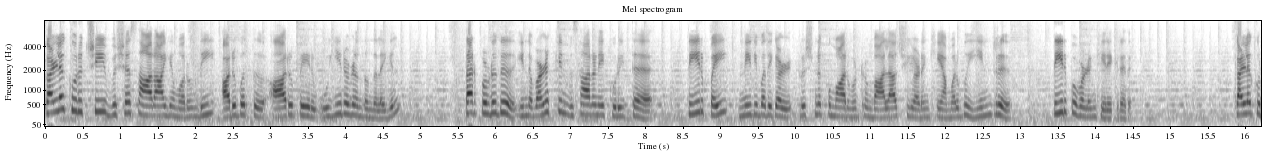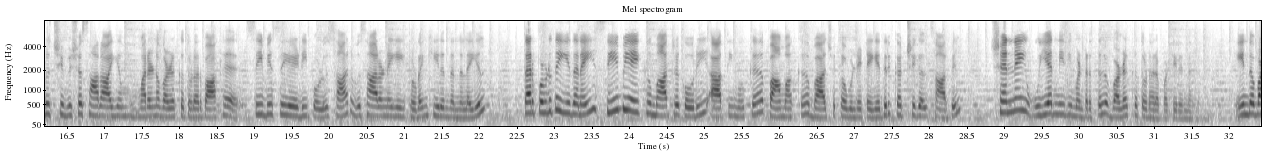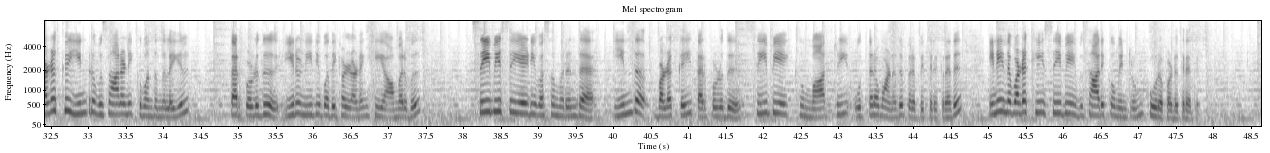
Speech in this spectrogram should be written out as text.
கள்ளக்குறிச்சி விஷ சாராயம் அருந்தி அறுபத்து ஆறு பேர் உயிரிழந்த நிலையில் தற்பொழுது இந்த வழக்கின் விசாரணை குறித்த தீர்ப்பை நீதிபதிகள் கிருஷ்ணகுமார் மற்றும் பாலாஜி அடங்கிய அமர்வு இன்று தீர்ப்பு வழங்கியிருக்கிறது கள்ளக்குறிச்சி விஷ சாராயம் மரண வழக்கு தொடர்பாக சிபிசிஐடி போலீசார் விசாரணையை தொடங்கியிருந்த நிலையில் தற்பொழுது இதனை சிபிஐக்கு மாற்ற கோரி அதிமுக பாமக பாஜக உள்ளிட்ட எதிர்க்கட்சிகள் சார்பில் சென்னை உயர்நீதிமன்றத்தில் வழக்கு தொடரப்பட்டிருந்தது. இந்த வழக்கு இன்று விசாரணைக்கு வந்த நிலையில் தற்பொழுது இரு நீதிபதிகள் அடங்கிய அமர்வு சிபிசிஐடி வசம் இருந்த இந்த வழக்கை தற்பொழுது சிபிஐக்கு மாற்றி உத்தரவானது பிறப்பித்திருக்கிறது. இனி இந்த வழக்கை சிபிஐ விசாரிக்கும் என்றும் கூறப்படுகிறது.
